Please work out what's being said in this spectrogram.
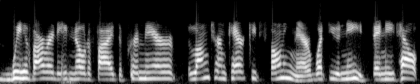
we have already notified the premier. Long term care keeps phoning there. What do you need? They need help,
